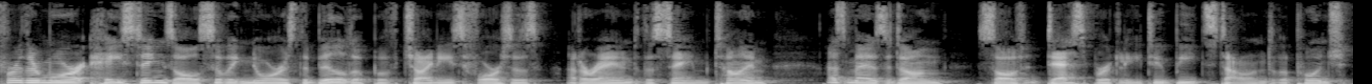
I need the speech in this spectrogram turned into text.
Furthermore, Hastings also ignores the buildup of Chinese forces at around the same time, as Mao Zedong sought desperately to beat Stalin to the punch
